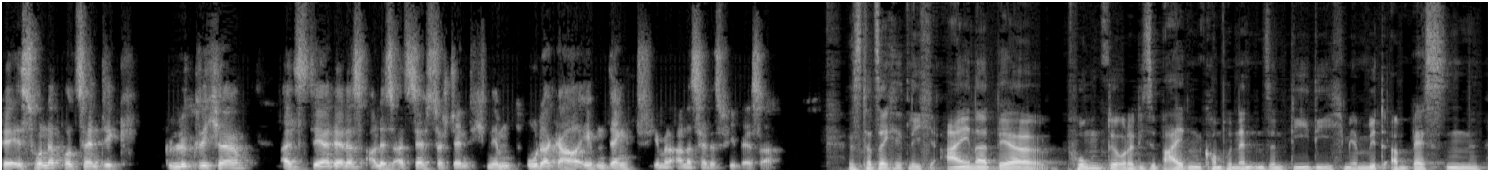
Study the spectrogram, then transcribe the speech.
der ist hundertprozentig glücklicher als der, der das alles als selbstverständlich nimmt oder gar eben denkt, jemand anders hätte es viel besser. Ist tatsächlich einer der Punkte oder diese beiden Komponenten sind die, die ich mir mit am besten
